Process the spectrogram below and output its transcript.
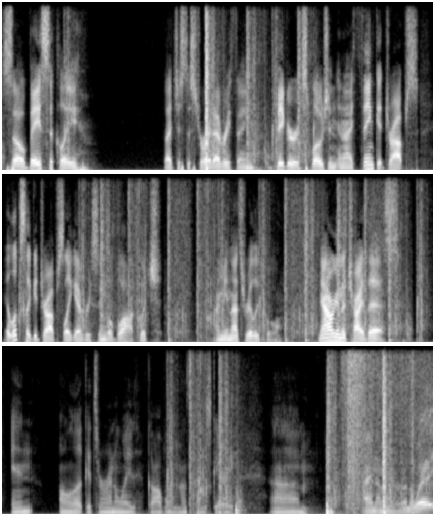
So basically, that just destroyed everything. Bigger explosion, and I think it drops, it looks like it drops like every single block, which, I mean, that's really cool. Now we're to try this. And, oh look, it's a runaway goblin. That's kind of scary. Um, and I'm to run away.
